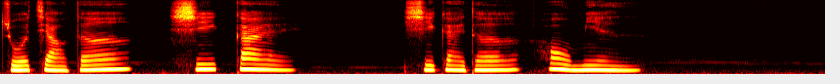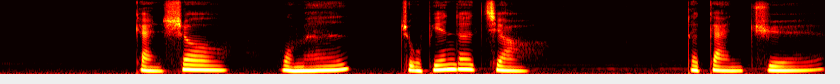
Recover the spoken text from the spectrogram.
左脚的膝盖，膝盖的后面，感受我们左边的脚的感觉，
